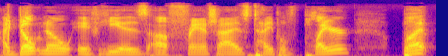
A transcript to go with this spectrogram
I don't know if he is a franchise type of player, but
